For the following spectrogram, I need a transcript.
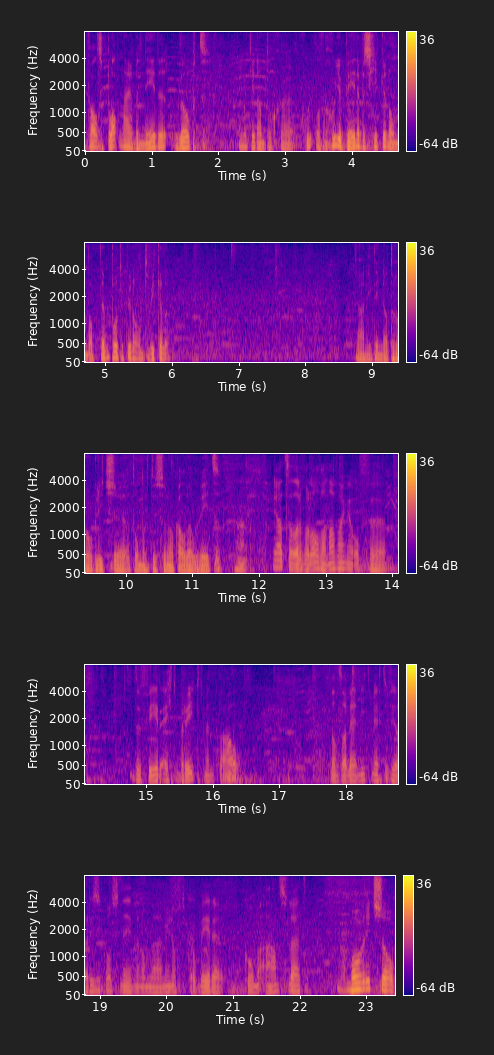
vals plat naar beneden loopt. Dan moet je dan toch eh, goe- over goede benen beschikken om dat tempo te kunnen ontwikkelen. Ja, en ik denk dat Roglic eh, het ondertussen ook al wel weet. Ja, het zal er vooral van afhangen of eh, de veer echt breekt mentaal. Dan zal hij niet meer te veel risico's nemen om nu nog te proberen komen aansluiten. Mohoric zo op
